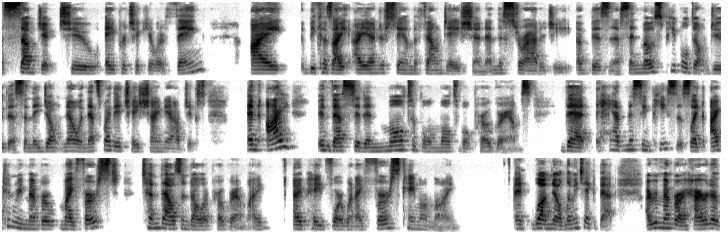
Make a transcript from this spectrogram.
subject to a particular thing. I because I I understand the foundation and the strategy of business and most people don't do this and they don't know and that's why they chase shiny objects. And I invested in multiple multiple programs that had missing pieces. Like I can remember my first $10,000 program I I paid for when I first came online and well no let me take it back i remember i hired a,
